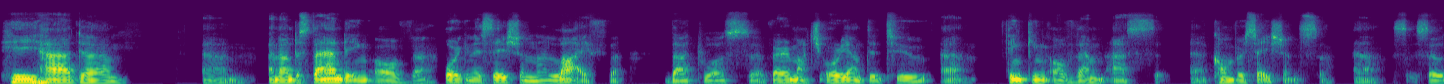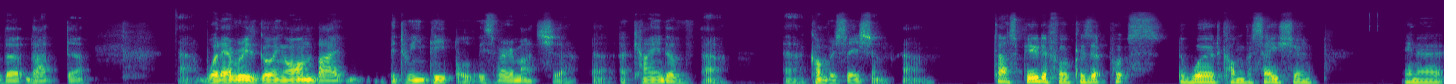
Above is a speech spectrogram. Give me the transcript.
he had um, um, an understanding of uh, organizational life that was uh, very much oriented to uh, thinking of them as uh, conversations. Uh, so the, that uh, whatever is going on by between people is very much a kind of conversation. Um, That's beautiful because it puts the word conversation in a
